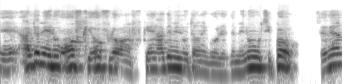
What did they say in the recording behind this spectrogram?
אה, אל דמיינו עוף כי עוף לא עף, כן? אל דמיינו תרנגולת, דמיינו ציפור, בסדר?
